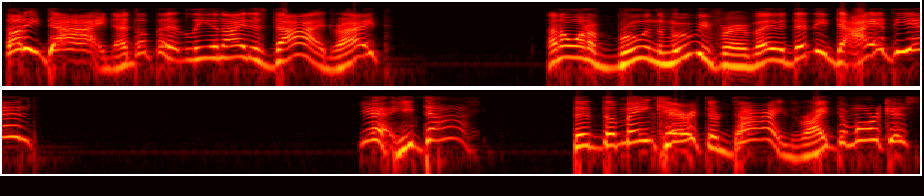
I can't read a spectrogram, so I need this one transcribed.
thought he died. I thought that Leonidas died, right? I don't want to ruin the movie for everybody, but didn't he die at the end? Yeah, he died. The the main character died, right, DeMarcus?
